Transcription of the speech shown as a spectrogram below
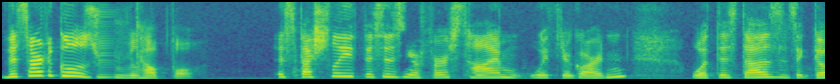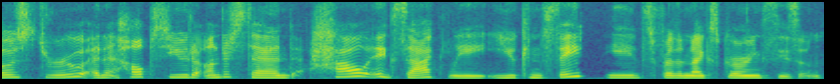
This article is really helpful, especially if this is your first time with your garden. What this does is it goes through and it helps you to understand how exactly you can save seeds for the next growing season.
